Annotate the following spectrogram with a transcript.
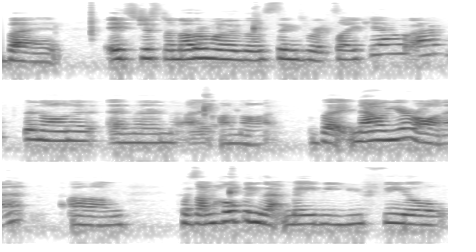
But it's just another one of those things where it's like, yeah, I've been on it, and then I, I'm not. But now you're on it, um, because I'm hoping that maybe you feel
